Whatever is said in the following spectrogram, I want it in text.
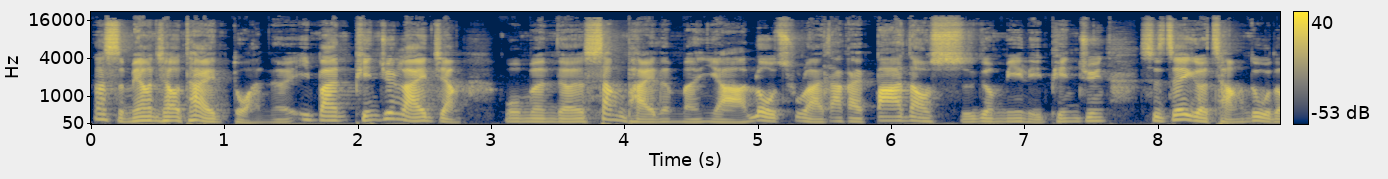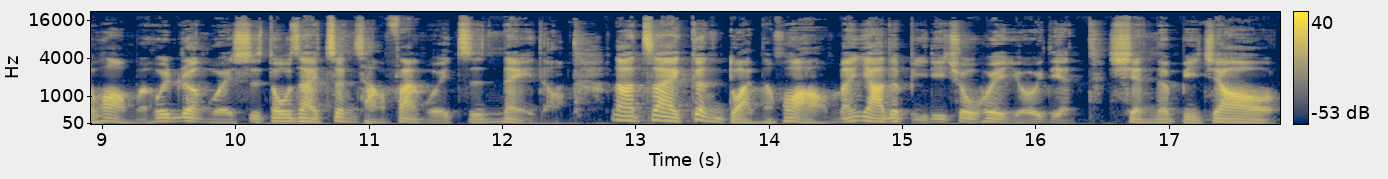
那什么样叫太短呢？一般平均来讲，我们的上排的门牙露出来大概八到十个 mm，平均是这个长度的话，我们会认为是都在正常范围之内的。那在更短的话，门牙的比例就会有一点显得比较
